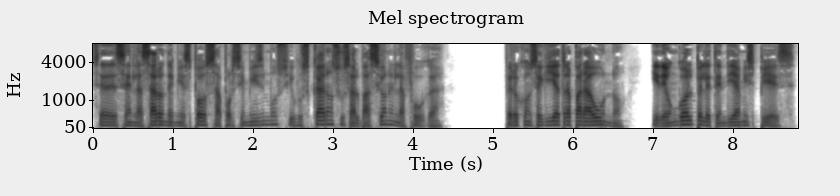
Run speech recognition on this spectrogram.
se desenlazaron de mi esposa por sí mismos y buscaron su salvación en la fuga. Pero conseguí atrapar a uno, y de un golpe le tendí a mis pies,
